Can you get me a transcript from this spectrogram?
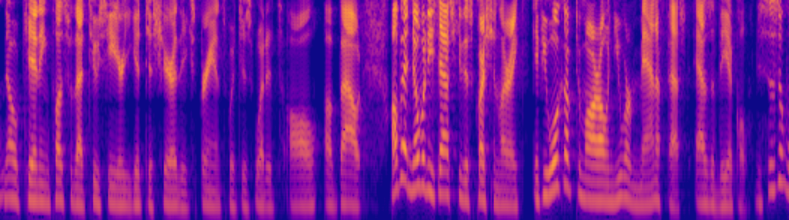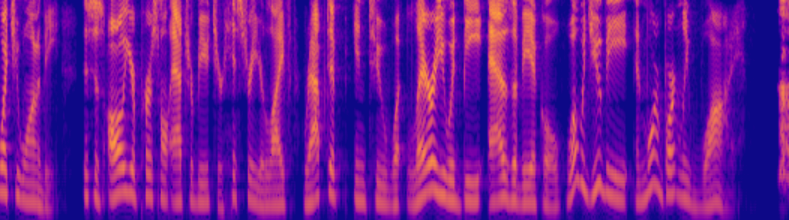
No kidding. Plus, with that two seater, you get to share the experience, which is what it's all about. I'll bet nobody's asked you this question, Larry. If you woke up tomorrow and you were manifest as a vehicle, this isn't what you want to be. This is all your personal attributes, your history, your life, wrapped up into what Larry would be as a vehicle. What would you be? And more importantly, why?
